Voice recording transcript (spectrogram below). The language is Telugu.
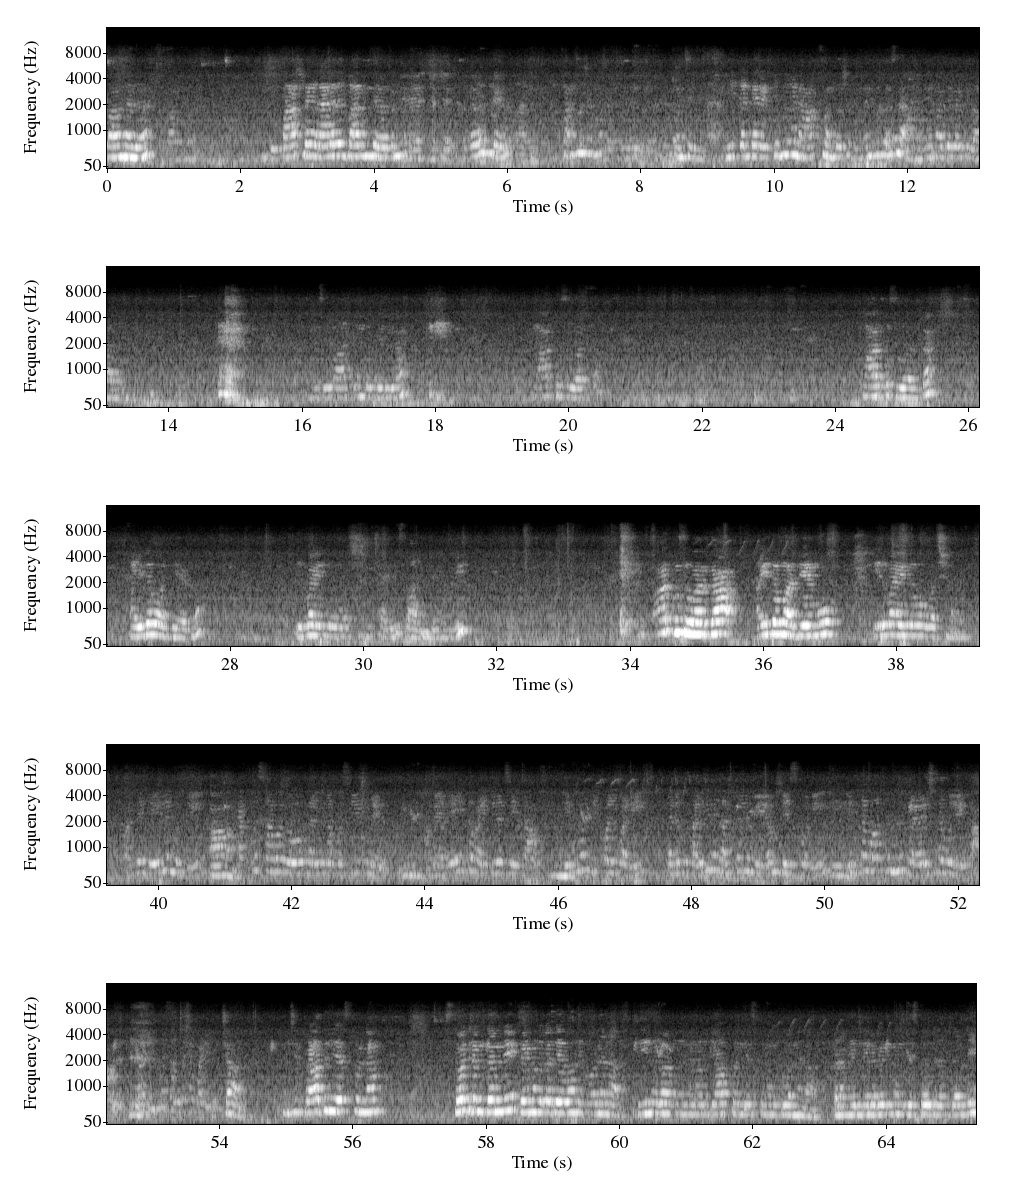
బాగున్నారా? పాస్ రాలేదని బాగుంది ఎవరికన్నా? సంతోషం మంచిది. నీకంటే రెట్టింపుగా నాకు సంతోషం ఉంది. ఎందుకు తెలుసా? నేను మధ్యలోకి రావాలి. సువార్థంలో వాక్యంలో తిరిగాం మార్పు సువార్త. మార్పు సువార్త. ఐదవ అధ్యాయము. ఇరవై ఐదవ వర్షం చదివి స్నానం చేయండి మార్పు సువార్త ఐదవ అధ్యాయము ఇరవై ఐదవ ఎన్నో తిప్పలు పడి తనకు కలిగిన వ్యయం చేసుకొని ఎంత ప్రయోజనము లేక మరింత సంకటపడింది చాలు. మంచి ప్రార్థన చేసుకున్నాం స్తోత్రం తండ్రి ప్రేమగల దేవానికి వందన. దీనుగా నేను నన్ను జ్ఞాపకం చేసుకున్నందుకు వందన. ఇక్కడ మీరు నిలబెట్టినందుకు స్తోత్రం తండ్రి.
